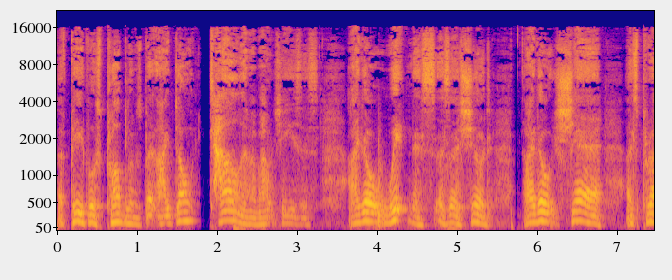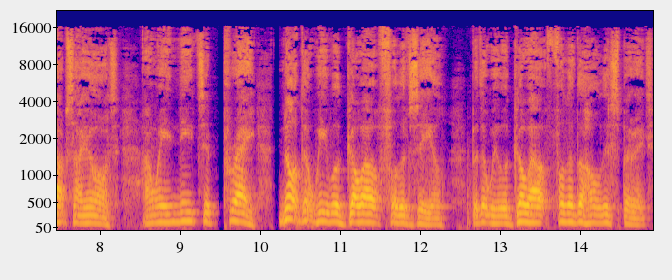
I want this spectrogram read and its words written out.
of people's problems, but I don't tell them about Jesus. I don't witness as I should. I don't share as perhaps I ought. And we need to pray, not that we will go out full of zeal, but that we will go out full of the Holy Spirit.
